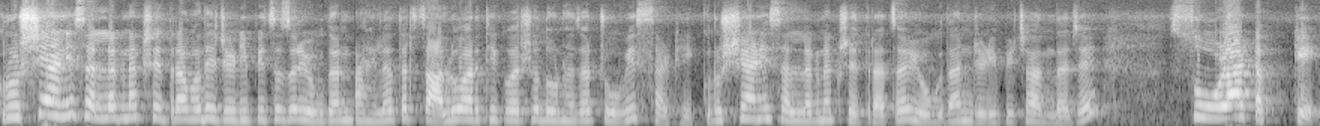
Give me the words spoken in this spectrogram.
कृषी आणि संलग्न क्षेत्रामध्ये जी डी पीचं जर योगदान पाहिलं तर चालू आर्थिक वर्ष दोन हजार चोवीससाठी कृषी आणि संलग्न क्षेत्राचं योगदान जी डी पीच्या अंदाजे सोळा टक्के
